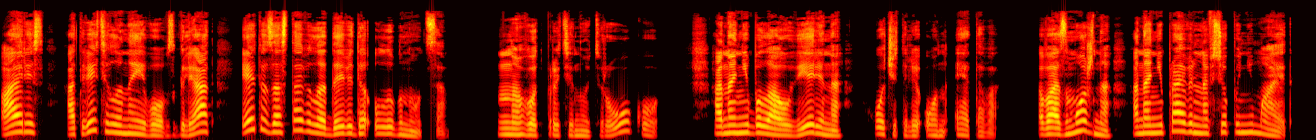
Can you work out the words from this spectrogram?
Айрис ответила на его взгляд, и это заставило Дэвида улыбнуться. Но вот протянуть руку... Она не была уверена, хочет ли он этого. Возможно, она неправильно все понимает,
